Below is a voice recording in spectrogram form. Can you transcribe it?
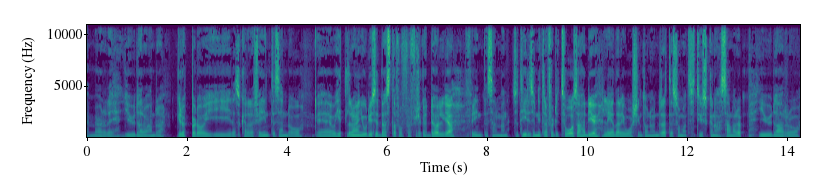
eh, mördade judar och andra grupper då i, i den så kallade förintelsen då. Eh, och Hitler han gjorde ju sitt bästa för, för att försöka dölja förintelsen. Men så tidigt som 1942 så hade ju ledare i Washington underrättelse om att tyskarna samlar upp judar och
